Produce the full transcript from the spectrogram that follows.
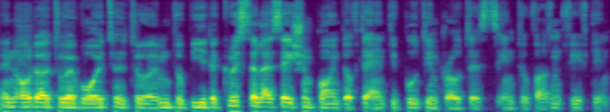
in order to avoid uh, to him to be the crystallization point of the anti-Putin protests in 2015.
